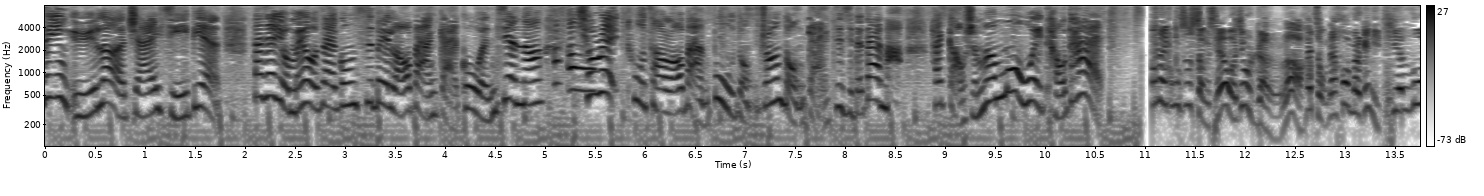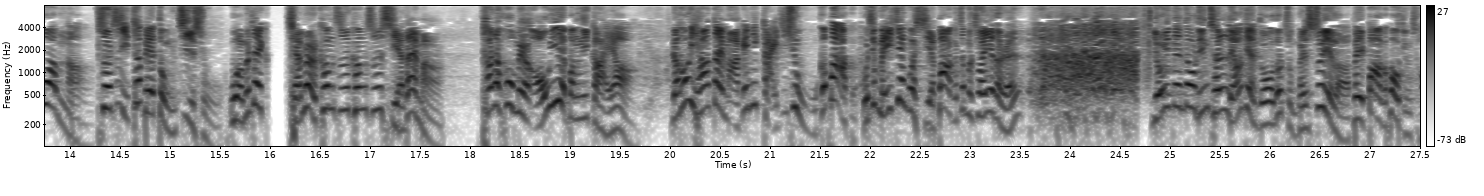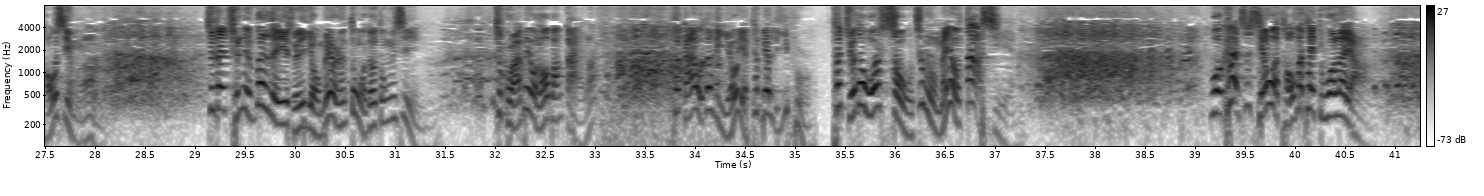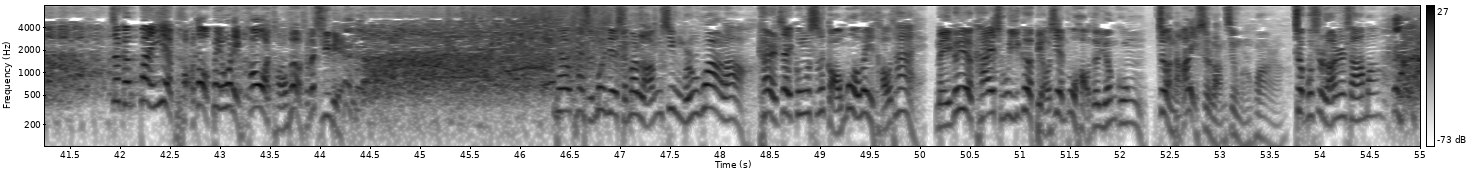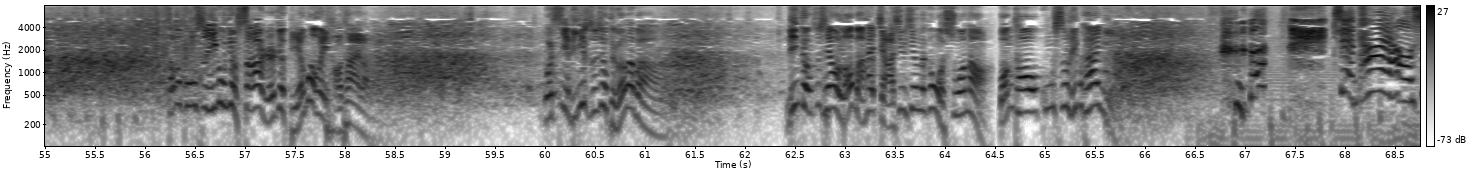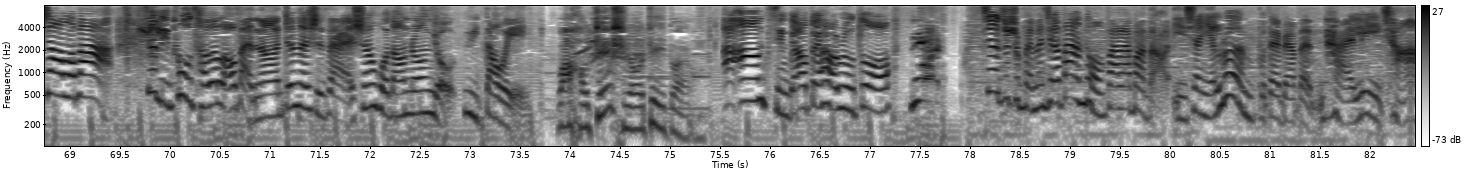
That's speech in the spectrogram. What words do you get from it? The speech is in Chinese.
听娱乐宅急便，大家有没有在公司被老板改过文件呢？秋瑞吐槽老板不懂装懂，改自己的代码，还搞什么末位淘汰？在公司省钱我就忍了，还总在后面给你添乱呢，说自己特别懂技术。我们在前面吭哧吭哧写代码，他在后面熬夜帮你改呀，然后一行代码给你改进去五个 bug，我就没见过写 bug 这么专业的人。有一天都凌晨两点多，我都准备睡了，被 bug 报警吵醒了，就在群里问了一嘴有没有人动我的东西，就果然被我老板改了。他改我的理由也特别离谱，他觉得我首字母没有大写。我看是嫌我头发太多了呀，这跟半夜跑到被窝里薅我头发有什么区别？他又开始梦见什么狼性文化了，开始在公司搞末位淘汰，每个月开除一个表现不好的员工，这哪里是狼性文化啊？这不是狼人杀吗？咱们公司一共就仨人，就别末位淘汰了吧？我自己离职就得了吧？临走之前，我老板还假惺惺的跟我说呢：“王涛，公司离不开你。”这也太好笑了吧！这里吐槽的老板呢，真的是在生活当中有遇到诶。哇，好真实哦这一段。啊啊，请不要对号入座哦。这就是本台饭桶发来报道，以上言论不代表本台立场。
